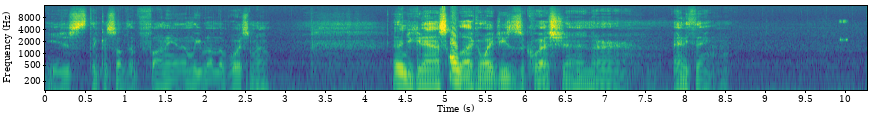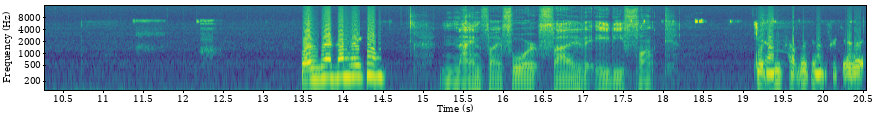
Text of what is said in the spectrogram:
you just think of something funny and then leave it on the voicemail. And then you can ask Oh. Black and White Jesus a question or anything. What was that number again? 954 580 Funk. Yeah, I'm probably gonna forget it.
